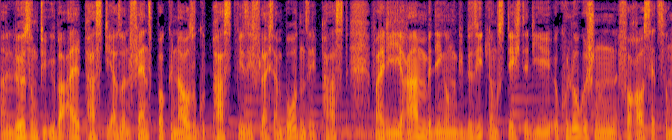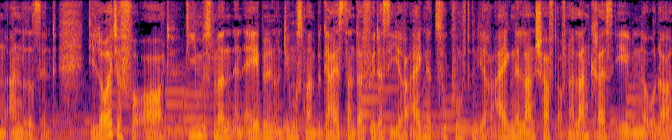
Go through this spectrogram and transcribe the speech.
äh, Lösung, die überall passt, die also in Flensburg genauso gut passt, wie sie vielleicht am Bodensee passt, weil die Rahmenbedingungen, die Besiedlungsdichte, die ökologischen Voraussetzungen andere sind. Die Leute vor Ort, die muss man enablen und die muss man begeistern dafür, dass sie ihre eigene Zukunft und ihre eigene Landschaft auf einer Landkreisebene Ebene oder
